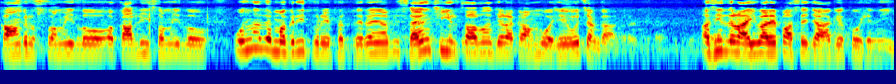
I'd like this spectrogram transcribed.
ਕਾਂਗਰਸ ਸਮਝ ਲਓ ਅਕਾਲੀ ਸਮਝ ਲਓ ਉਹਨਾਂ ਦੇ ਮਗਰੀ ਤੁਰੇ ਫਿਰਦੇ ਰਹੇ ਆ ਵੀ ਸਹਿਨਸ਼ੀਲਤਾ ਨਾਲ ਜਿਹੜਾ ਕੰਮ ਹੋ ਜੇ ਉਹ ਚੰਗਾ ਅਸੀਂ ਲੜਾਈ ਵਾਲੇ ਪਾਸੇ ਜਾ ਕੇ ਖੁਸ਼ ਨਹੀਂ।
